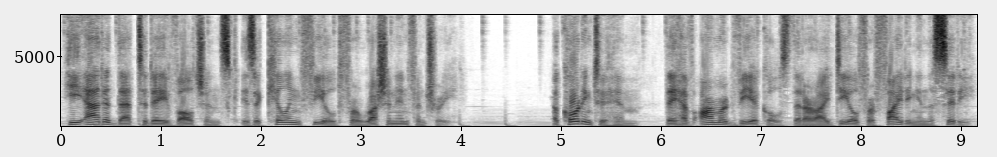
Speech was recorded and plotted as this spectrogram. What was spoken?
He added that today Volchansk is a killing field for Russian infantry. According to him, they have armored vehicles that are ideal for fighting in the city,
